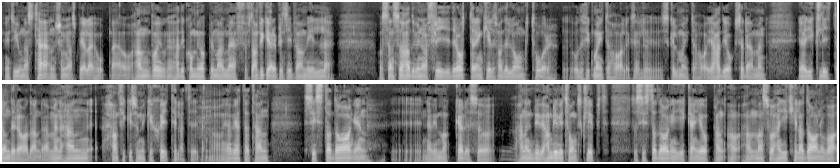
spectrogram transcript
som heter Jonas Tern som jag spelade ihop med. Och han var, hade kommit upp i Malmö FF, han fick göra i princip vad han ville. Och sen så hade vi några friidrottare, en kille som hade långt hår. Och det fick man inte ha, liksom, eller skulle man inte ha. Jag hade ju också det men jag gick lite under radarn där. Men han, han fick ju så mycket skit hela tiden. Och jag vet att han sista dagen eh, när vi muckade så han, hade blivit, han blev tvångsklippt. Så sista dagen gick han ju upp. Han, han, man såg, han gick hela dagen och var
